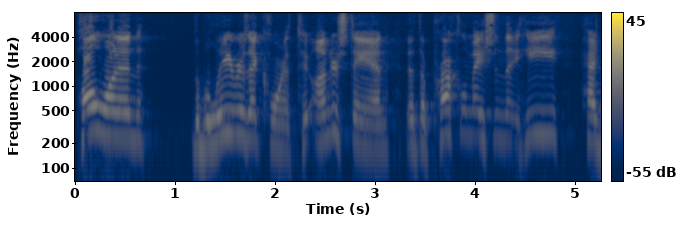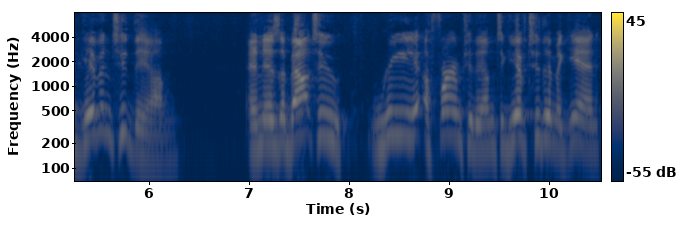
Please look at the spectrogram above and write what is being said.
Paul wanted the believers at Corinth to understand that the proclamation that he had given to them and is about to reaffirm to them, to give to them again,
